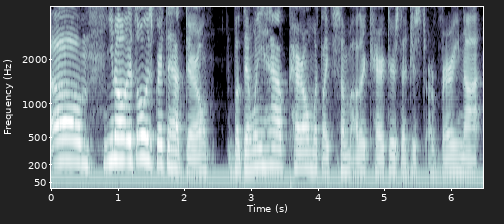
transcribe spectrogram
um, you know, it's always great to have Daryl, but then when you have him with like some other characters that just are very not,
